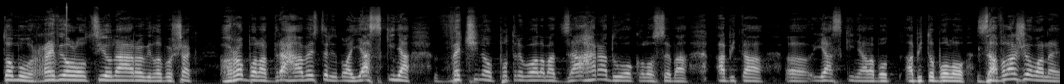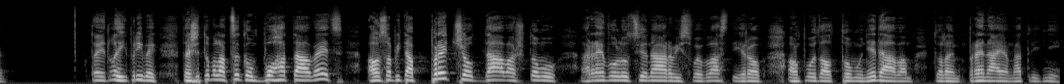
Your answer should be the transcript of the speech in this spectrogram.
tomu revolucionárovi, lebo však hrob bola drahá vec, ktorá bola jaskyňa, väčšinou potrebovala mať záhradu okolo seba, aby tá uh, jaskyňa, alebo aby to bolo zavlažované. To je dlhý príbeh. Takže to bola celkom bohatá vec. A on sa pýta, prečo dávaš tomu revolucionárovi svoj vlastný hrob? A on povedal, tomu nedávam, to len prenájam na tri dní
